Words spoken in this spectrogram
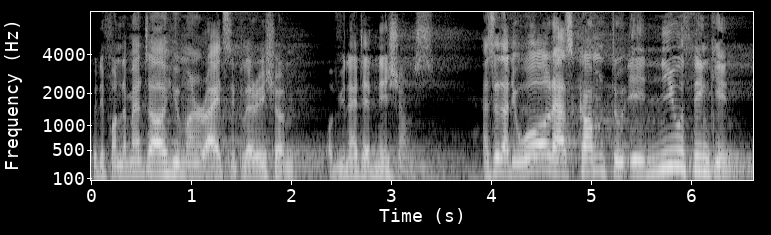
with the Fundamental Human Rights Declaration of United Nations. And so that the world has come to a new thinking.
